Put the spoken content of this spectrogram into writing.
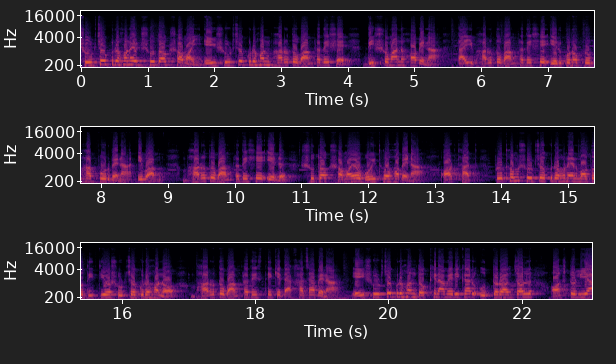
সূর্যগ্রহণের সূতক সময়, এই সূর্যগ্রহণ ভারত ও বাংলাদেশে দৃশ্যমান হবে না, তাই ভারত ও বাংলাদেশে এর কোনো প্রভাব পড়বে না এবং ভারত ও বাংলাদেশে এর সূতক সময়ও বৈধ হবে না। অর্থাৎ প্রথম সূর্যগ্রহণের মতো দ্বিতীয় সূর্যগ্রহণও ভারত ও বাংলাদেশ থেকে দেখা যাবে না। এই সূর্যগ্রহণ দক্ষিণ আমেরিকার উত্তরাঞ্চল, অস্ট্রেলিয়া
